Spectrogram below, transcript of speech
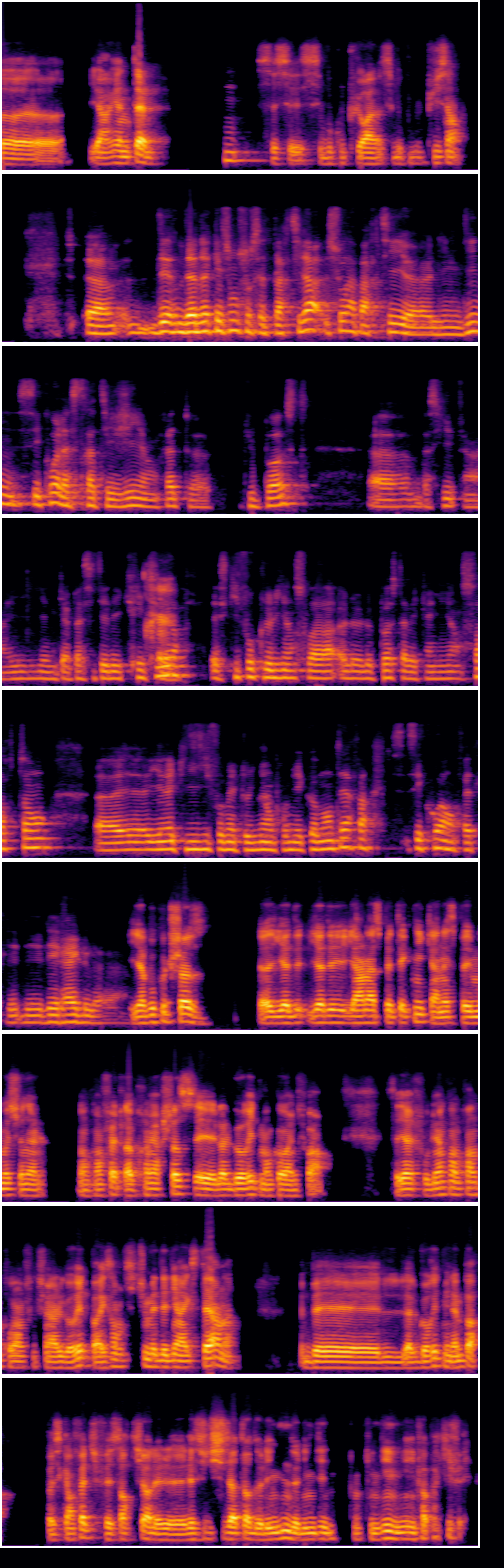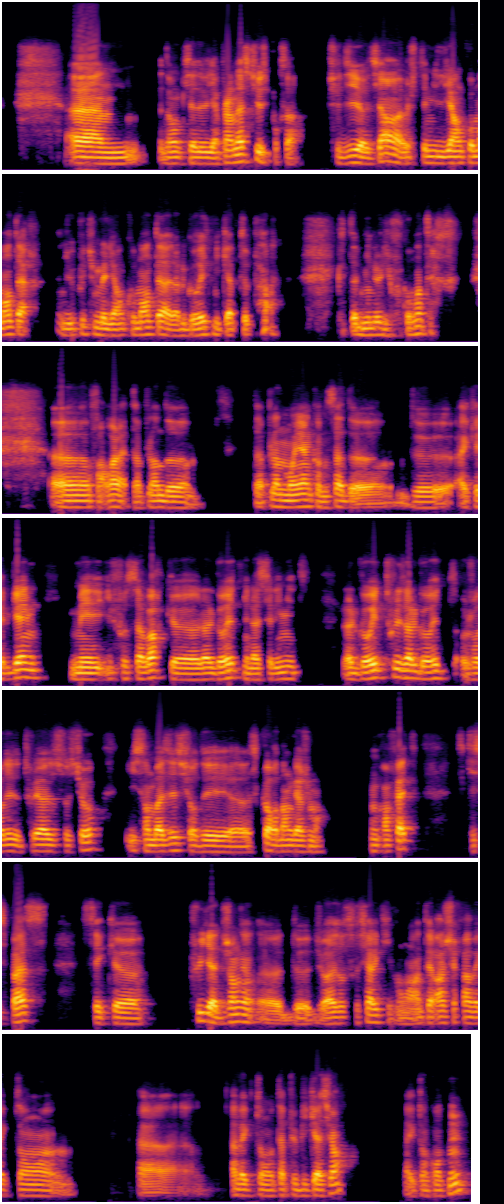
il euh, n'y a rien de tel. Mm. C'est beaucoup, plus, beaucoup plus puissant. Euh, dernière question sur cette partie-là. Sur la partie LinkedIn, c'est quoi la stratégie en fait du poste? Parce qu'il y a une capacité d'écriture. Est-ce qu'il faut que le lien soit le, le poste avec un lien sortant? Il y en a qui disent qu'il faut mettre le lien en premier commentaire. Enfin, c'est quoi en fait les, les, les règles? Il y a beaucoup de choses. Euh, il y, a il, y a des, il y a un aspect technique et un aspect émotionnel. Donc en fait, la première chose, c'est l'algorithme, encore une fois. C'est-à-dire il faut bien comprendre comment fonctionne l'algorithme. Par exemple, si tu mets des liens externes, ben, l'algorithme, il n'aime pas. Parce qu'en fait, tu fais sortir les, les, utilisateurs de LinkedIn de LinkedIn. Donc LinkedIn, il va pas kiffer. Euh, donc il y, a, plein d'astuces pour ça. Tu dis, euh, tiens, je t'ai mis le lien en commentaire. Du coup, tu mets le lien en commentaire. L'algorithme, il capte pas que tu as mis le lien en commentaire. Euh, enfin voilà, tu as plein de, tu as plein de moyens comme ça de, de hacker le game, mais il faut savoir que l'algorithme, il a ses limites. L'algorithme, tous les algorithmes aujourd'hui de tous les réseaux sociaux, ils sont basés sur des euh, scores d'engagement. Donc en fait, ce qui se passe, c'est que plus il y a de gens euh, de, du réseau social qui vont interagir avec ton euh, avec ton ta publication, avec ton contenu,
